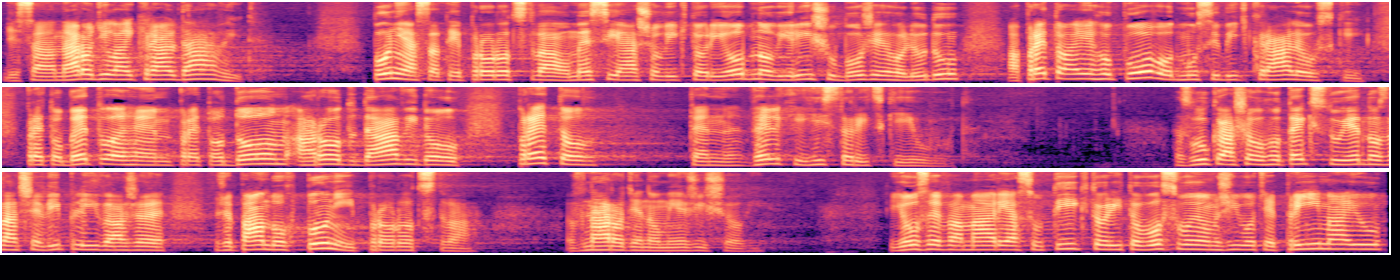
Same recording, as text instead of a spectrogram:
Kde sa narodil aj kráľ Dávid. Plnia sa tie proroctvá o Mesiášovi, ktorý obnoví ríšu Božieho ľudu a preto aj jeho pôvod musí byť kráľovský. Preto Betlehem, preto dom a rod Dávidov, preto ten veľký historický úvod. Z Lukášovho textu jednoznačne vyplýva, že, že pán Boh plní proroctva v narodenom Ježišovi. Jozef a Mária sú tí, ktorí to vo svojom živote príjmajú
